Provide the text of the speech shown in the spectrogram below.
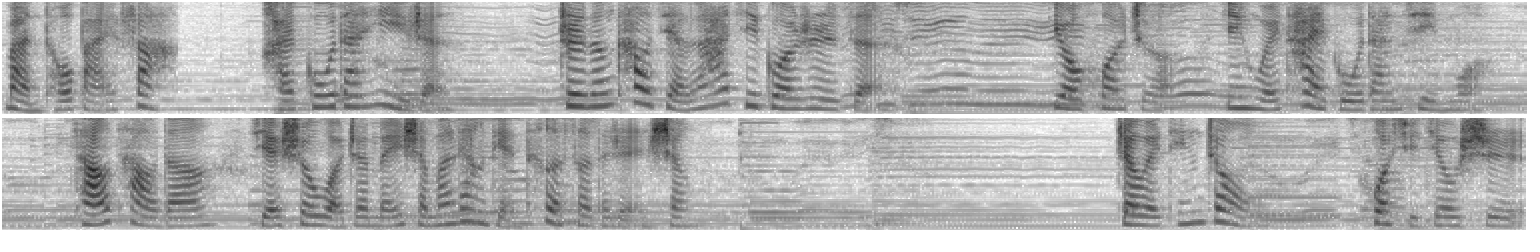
满头白发，还孤单一人，只能靠捡垃圾过日子。又或者因为太孤单寂寞，草草的结束我这没什么亮点特色的人生。这位听众，或许就是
